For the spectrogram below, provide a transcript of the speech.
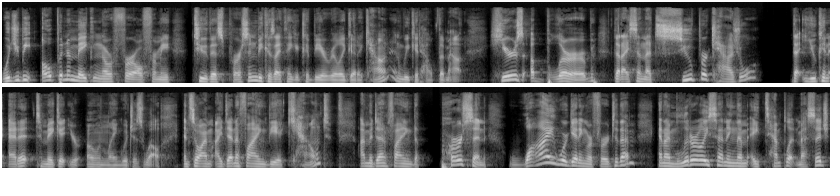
Would you be open to making a referral for me to this person because I think it could be a really good account and we could help them out? Here's a blurb that I send that's super casual, that you can edit to make it your own language as well. And so I'm identifying the account, I'm identifying the person, why we're getting referred to them, and I'm literally sending them a template message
